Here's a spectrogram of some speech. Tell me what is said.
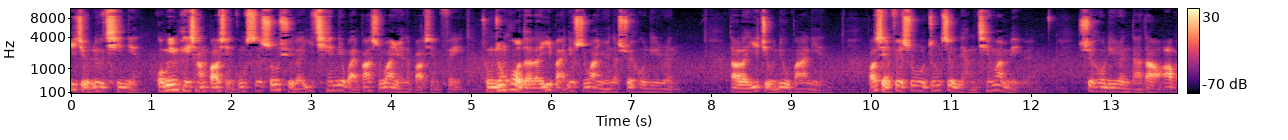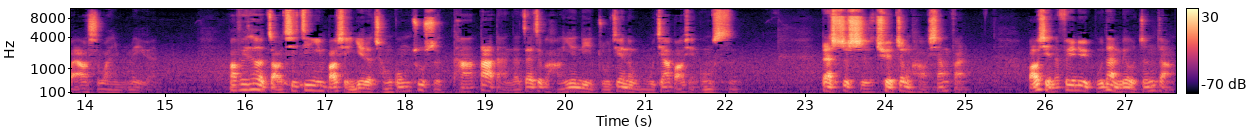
一九六七年，国民赔偿保险公司收取了一千六百八十万元的保险费，从中获得了一百六十万元的税后利润。到了一九六八年，保险费收入增至两千万美元，税后利润达到二百二十万美元。巴菲特早期经营保险业的成功，促使他大胆地在这个行业里组建了五家保险公司。但事实却正好相反，保险的费率不但没有增长，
